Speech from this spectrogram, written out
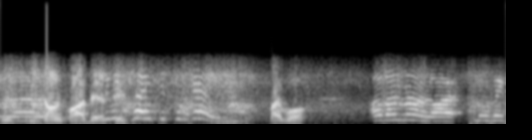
We've, we've done quite a bit of vids. Should we play a different game? Like what? I don't know, like Little Big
